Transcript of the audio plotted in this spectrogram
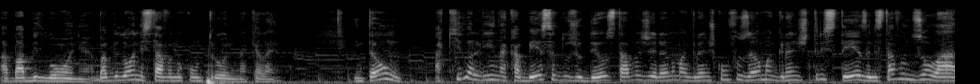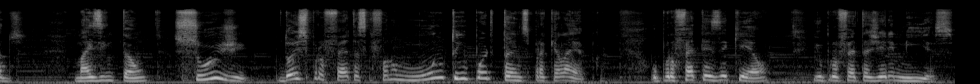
a Babilônia. A Babilônia estava no controle naquela época. Então, aquilo ali na cabeça dos judeus estava gerando uma grande confusão, uma grande tristeza, eles estavam desolados. Mas então surge dois profetas que foram muito importantes para aquela época. O profeta Ezequiel e o profeta Jeremias.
